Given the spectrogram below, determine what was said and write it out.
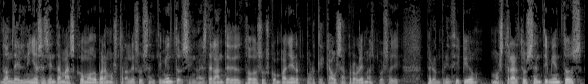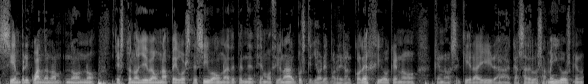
donde el niño se sienta más cómodo para mostrarle sus sentimientos. Si no es delante de todos sus compañeros porque causa problemas, pues oye, pero en principio mostrar tus sentimientos siempre y cuando no, no, no, esto no lleve a un apego excesivo, a una dependencia emocional, pues que llore por ir al colegio, que no, que no se quiera ir a casa de los amigos, que no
